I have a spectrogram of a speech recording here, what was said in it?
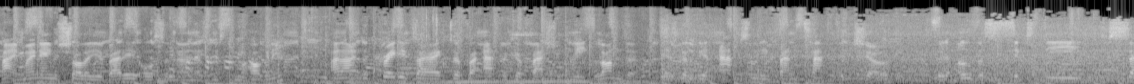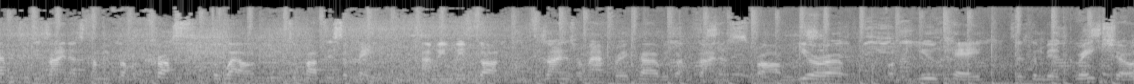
Hi, my name is Shola Yubade, also known as Mr. Mahogany, and I'm the creative director for Africa Fashion Week London. It's going to be an absolutely fantastic show with over 60 to 70 designers coming from across the world to participate. I mean, we've got designers from Africa, we've got designers from Europe, from the UK, so it's going to be a great show.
